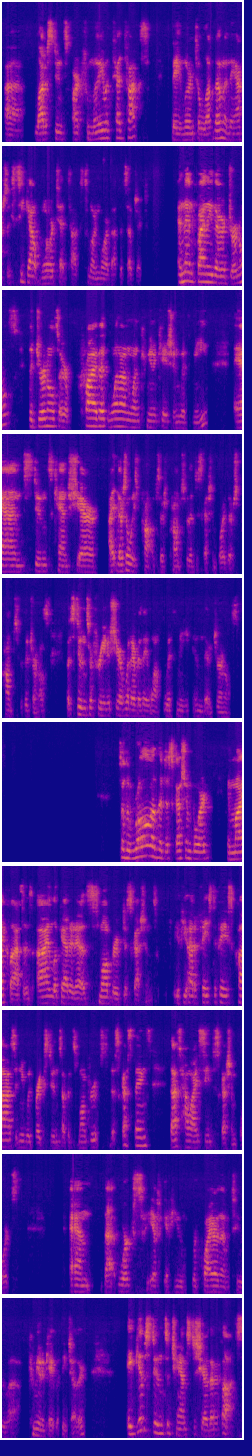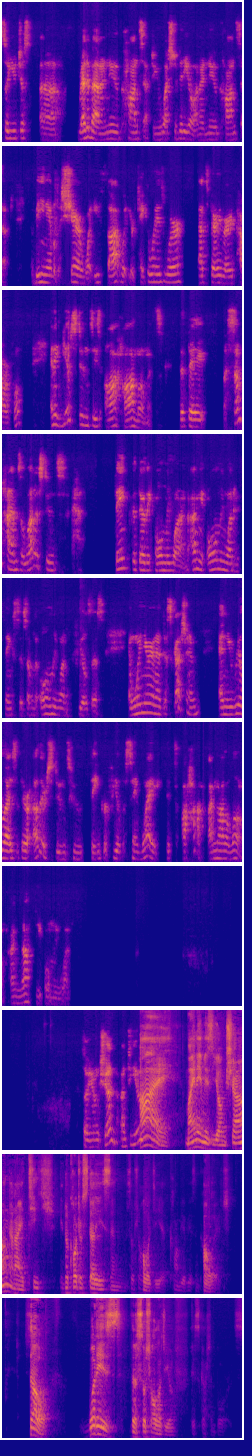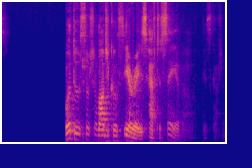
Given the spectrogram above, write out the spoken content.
Uh, a lot of students aren't familiar with TED Talks. They learn to love them and they actually seek out more TED Talks to learn more about the subject. And then finally, there are journals. The journals are private one-on-one -on -one communication with me and students can share I, there's always prompts. There's prompts for the discussion board. There's prompts for the journals. But students are free to share whatever they want with me in their journals. So the role of the discussion board in my classes, I look at it as small group discussions. If you had a face-to-face -face class and you would break students up in small groups to discuss things, that's how I see discussion boards. And that works if, if you require them to uh, communicate with each other it gives students a chance to share their thoughts. So you just uh, read about a new concept or you watched a video on a new concept. Being able to share what you thought, what your takeaways were, that's very, very powerful. And it gives students these aha moments that they, sometimes a lot of students think that they're the only one. I'm the only one who thinks this. I'm the only one who feels this. And when you're in a discussion and you realize that there are other students who think or feel the same way, it's aha, I'm not alone. I'm not the only one. So Yongsheng, on to you. Hi, my name is Yongsheng and I teach intercultural studies and sociology at Columbia Basin College. So what is the sociology of discussion boards? What do sociological theories have to say about discussion?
